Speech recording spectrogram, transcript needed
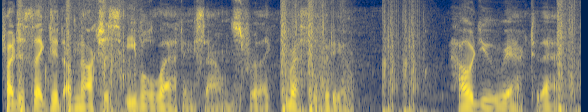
If I just like did obnoxious evil laughing sounds for like the rest of the video, how would you react to that?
